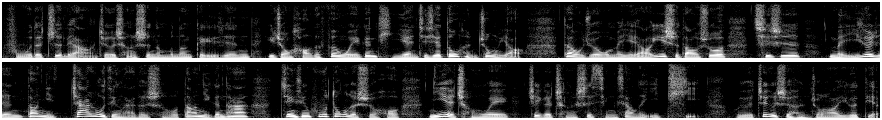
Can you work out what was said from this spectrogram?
服务的质量，这个城市能不能给人一种好的氛围跟体验，这些都很重要。但我觉得我们也要意识到说，其实每一个人当你加入进来的时候，当你跟他进行互动的时候，你也成为这个城市形象的一体。我觉得这个是很重要一个点。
